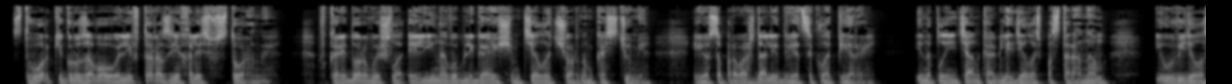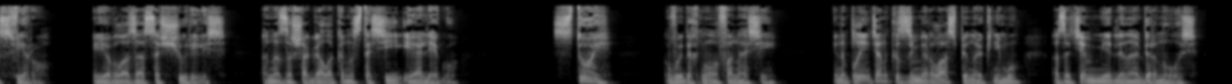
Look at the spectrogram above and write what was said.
Створки грузового лифта разъехались в стороны. В коридор вышла Элина в облегающем тело черном костюме. Ее сопровождали две циклоперы. Инопланетянка огляделась по сторонам и увидела сферу. Ее глаза сощурились. Она зашагала к Анастасии и Олегу. «Стой!» – выдохнул Афанасий. Инопланетянка замерла спиной к нему, а затем медленно обернулась.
